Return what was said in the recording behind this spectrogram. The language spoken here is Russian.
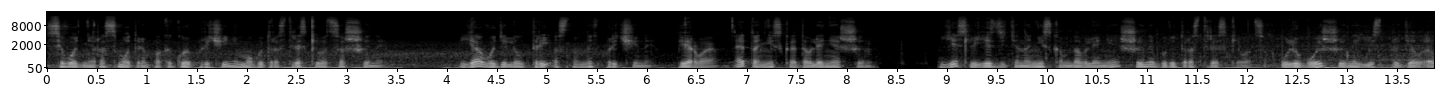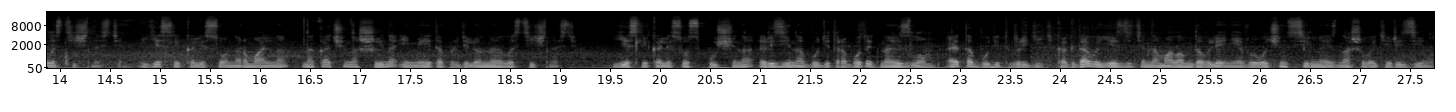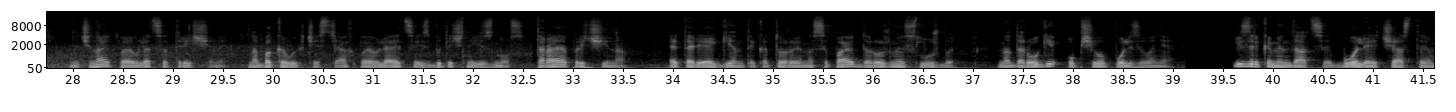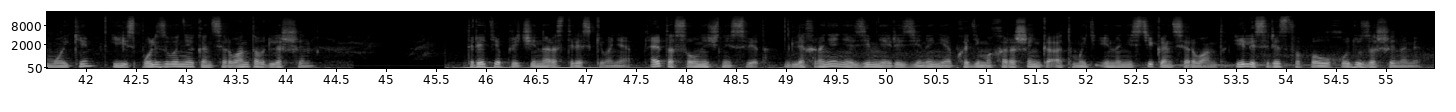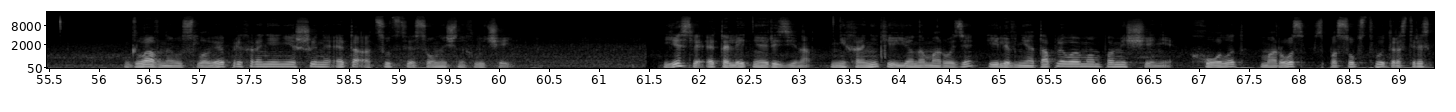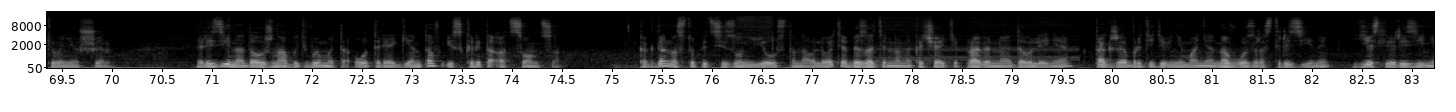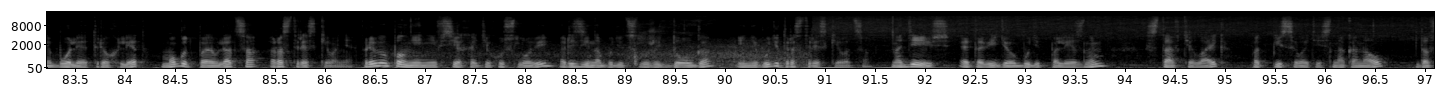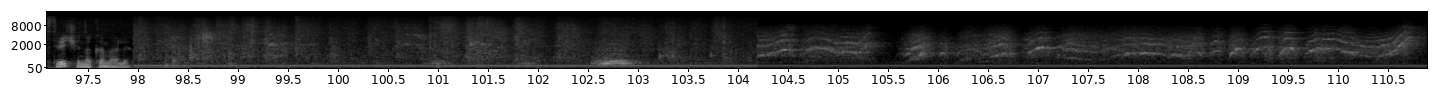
Сегодня рассмотрим, по какой причине могут растрескиваться шины. Я выделил три основных причины. Первое – это низкое давление шин. Если ездите на низком давлении, шины будут растрескиваться. У любой шины есть предел эластичности. Если колесо нормально накачано, шина имеет определенную эластичность. Если колесо спущено, резина будет работать на излом. Это будет вредить. Когда вы ездите на малом давлении, вы очень сильно изнашиваете резину. Начинают появляться трещины. На боковых частях появляется избыточный износ. Вторая причина – это реагенты, которые насыпают дорожные службы на дороге общего пользования. Из рекомендаций более частые мойки и использование консервантов для шин – Третья причина растрескивания – это солнечный свет. Для хранения зимней резины необходимо хорошенько отмыть и нанести консервант или средство по уходу за шинами. Главное условие при хранении шины – это отсутствие солнечных лучей. Если это летняя резина, не храните ее на морозе или в неотапливаемом помещении. Холод, мороз способствуют растрескиванию шин. Резина должна быть вымыта от реагентов и скрыта от солнца. Когда наступит сезон ее устанавливать, обязательно накачайте правильное давление. Также обратите внимание на возраст резины. Если резине более 3 лет, могут появляться растрескивания. При выполнении всех этих условий резина будет служить долго и не будет растрескиваться. Надеюсь, это видео будет полезным. Ставьте лайк, подписывайтесь на канал. До встречи на канале.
